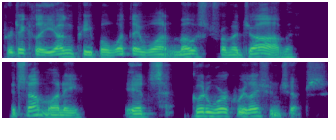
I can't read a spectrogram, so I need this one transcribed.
particularly young people, what they want most from a job, it's not money, it's good work relationships.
